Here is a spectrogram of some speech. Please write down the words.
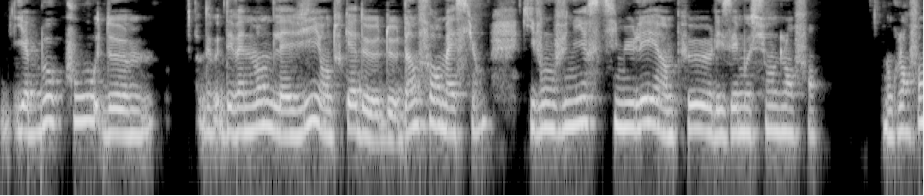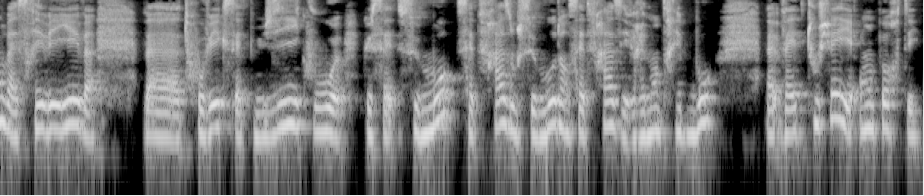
Il y a beaucoup de, d'événements de la vie, en tout cas d'informations, qui vont venir stimuler un peu les émotions de l'enfant. Donc l'enfant va se réveiller, va, va trouver que cette musique ou euh, que ce mot, cette phrase ou ce mot dans cette phrase est vraiment très beau, euh, va être touché et emporté.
